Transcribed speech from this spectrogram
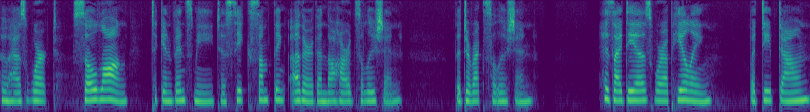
who has worked so long to convince me to seek something other than the hard solution, the direct solution. His ideas were appealing, but deep down,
